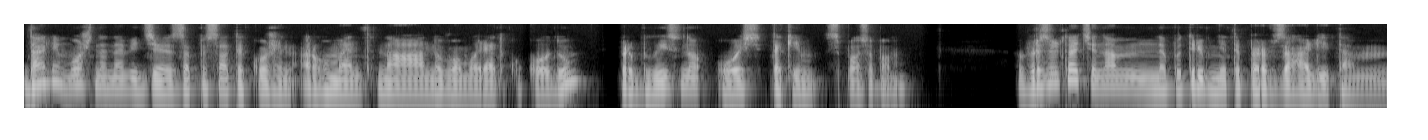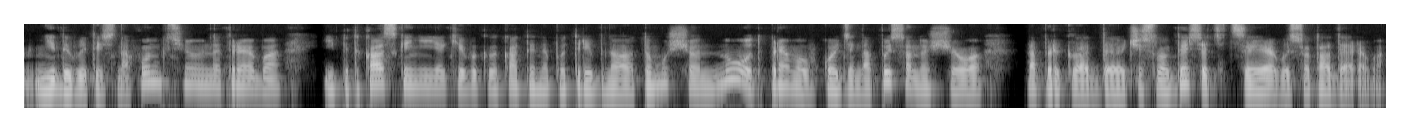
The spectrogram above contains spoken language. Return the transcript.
Далі можна навіть записати кожен аргумент на новому рядку коду приблизно ось таким способом. В результаті нам не потрібні тепер взагалі там ні дивитись на функцію не треба, і підказки ніякі викликати не потрібно, тому що ну от прямо в коді написано, що, наприклад, число 10 це висота дерева.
